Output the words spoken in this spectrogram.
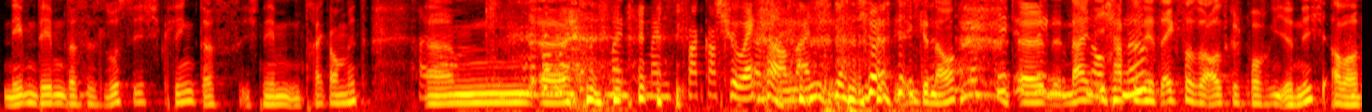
neben dem, dass es lustig klingt, dass ich nehme einen Trecker mit. Ähm, äh, mein, mein Trucker. Tracker meine ich natürlich. genau. Äh, nein, noch, ich habe ne? das jetzt extra so ausgesprochen, ihr nicht. Aber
